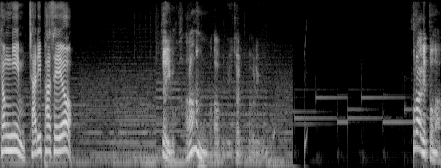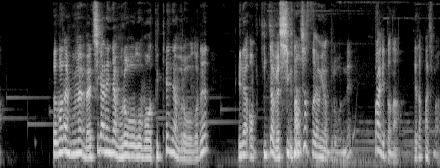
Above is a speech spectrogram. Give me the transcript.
형님 자립하세요. 진짜 이거 가라는 건가 나보고 이 자리 그리고? 쿨하게 떠나. 저 사람이 분명 몇 시간 했냐 물어보고 뭐 어떻게 했냐 물어보거든? 그냥 어 진짜 몇 시간 하셨어 형이라 물어봤네? 쿨하게 떠나. 대답하지 마.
